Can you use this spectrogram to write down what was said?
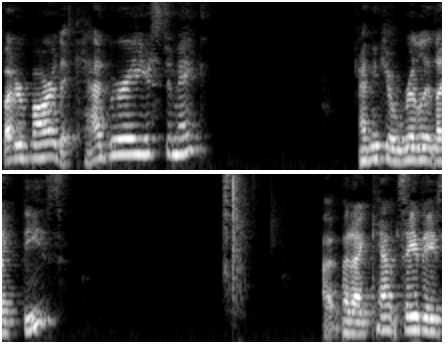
butter bar that Cadbury used to make, I think you'll really like these. Uh, but I can't say they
